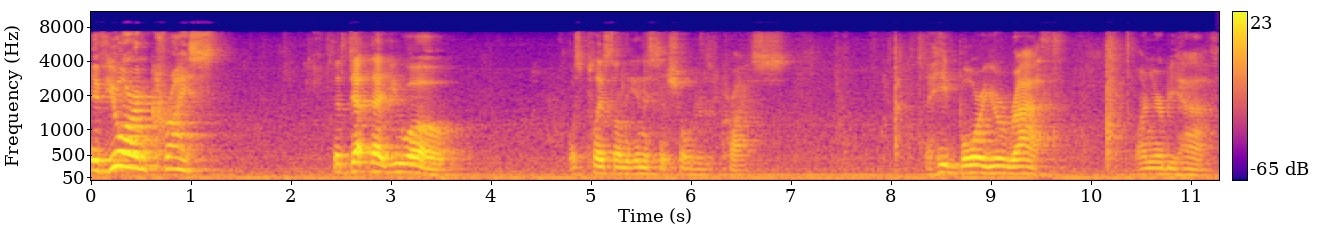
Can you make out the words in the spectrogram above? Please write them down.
If you are in Christ, the debt that you owe was placed on the innocent shoulders of Christ. That he bore your wrath on your behalf.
